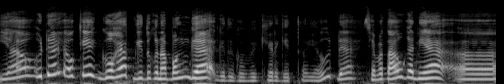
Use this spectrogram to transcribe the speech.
ya udah oke go ahead gitu kenapa enggak gitu gue pikir gitu ya udah siapa tahu kan ya eh,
